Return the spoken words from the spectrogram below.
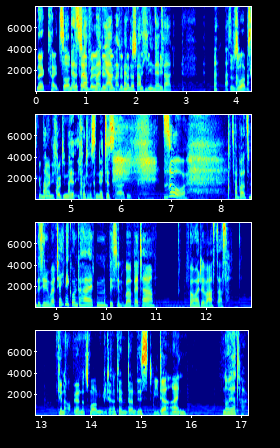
Ne, Kai Zorn das Wetter. Schafft man, wenn, ja, wenn, man wenn kann man es das nicht schaffen, in der hinkriegt. Tat. So, so habe ich es gemeint. Ich wollte, net, ich wollte was Nettes sagen. So, jetzt haben wir uns ein bisschen über Technik unterhalten, ein bisschen über Wetter. Für heute war's das. Genau, wir hören uns morgen wieder, denn dann ist wieder ein neuer Tag.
